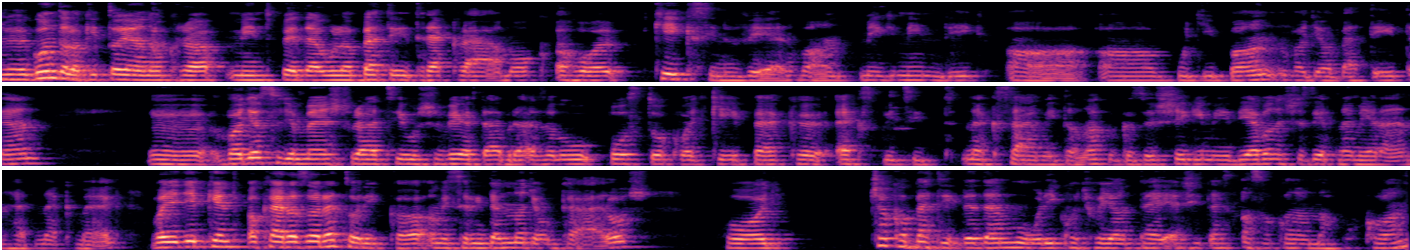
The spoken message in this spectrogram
Gondolok itt olyanokra, mint például a betét reklámok, ahol kék színű vér van még mindig a, a bugyiban, vagy a betéten, vagy az, hogy a menstruációs vért ábrázoló posztok vagy képek explicitnek számítanak a közösségi médiában, és ezért nem jelenhetnek meg. Vagy egyébként akár az a retorika, ami szerintem nagyon káros, hogy csak a betéteden múlik, hogy hogyan teljesítesz azokon a napokon.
